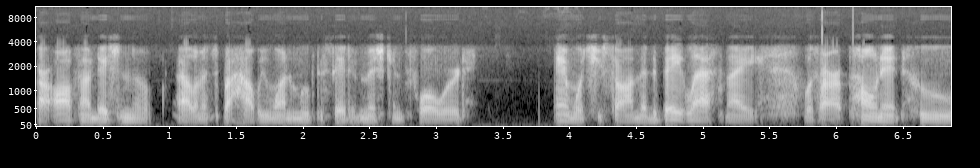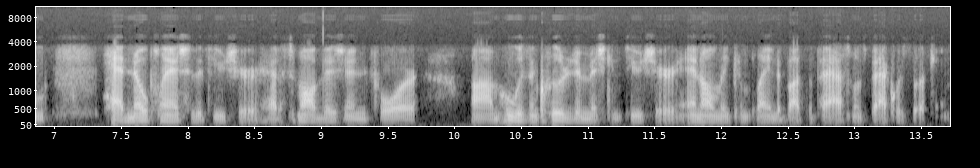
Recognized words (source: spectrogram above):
are all foundational elements about how we want to move the state of Michigan forward. And what you saw in the debate last night was our opponent who had no plans for the future, had a small vision for um, who was included in Michigan's Future and only complained about the past and was backwards looking.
